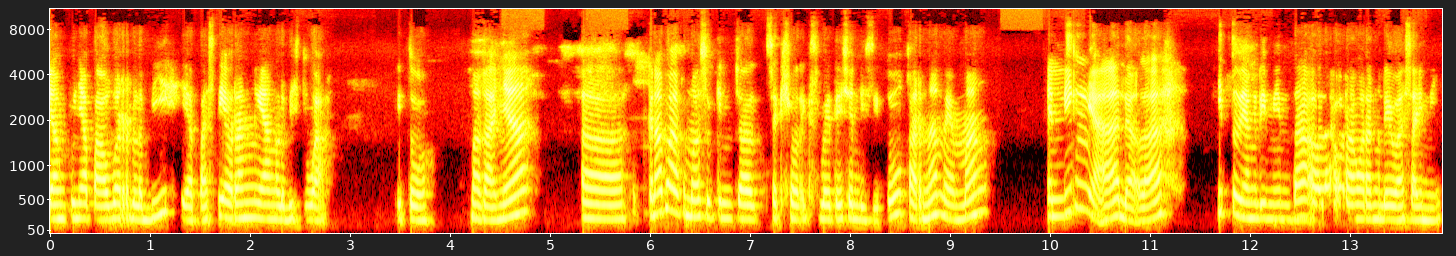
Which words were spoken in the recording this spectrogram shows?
Yang punya power lebih ya pasti orang yang lebih tua. Itu. Makanya uh, kenapa aku masukin child sexual exploitation di situ? Karena memang endingnya adalah itu yang diminta oleh orang-orang dewasa ini.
